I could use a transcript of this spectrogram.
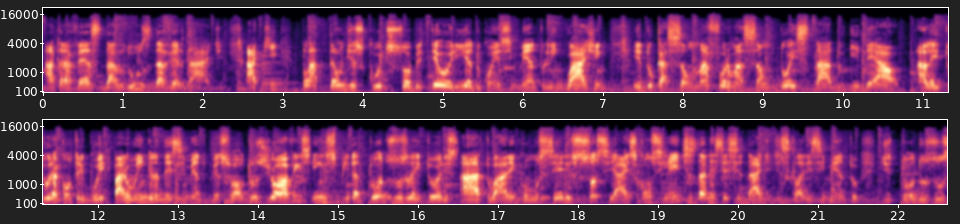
através da luz da verdade. Aqui, Platão discute sobre teoria do conhecimento, linguagem, educação na formação do estado ideal. A leitura contribui para o engrandecimento pessoal dos jovens e inspira todos os leitores a atuarem como seres sociais conscientes da necessidade de esclarecimento de todos os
